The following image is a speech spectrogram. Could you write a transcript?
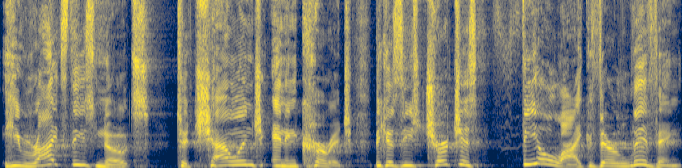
He writes these notes to challenge and encourage because these churches feel like they're living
